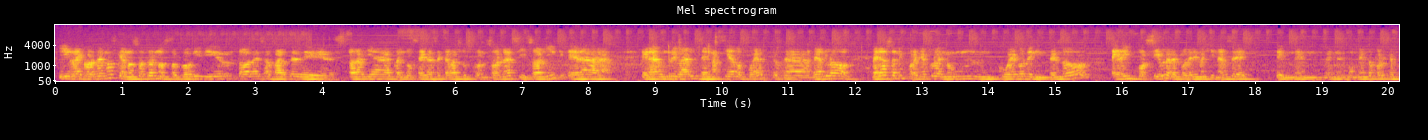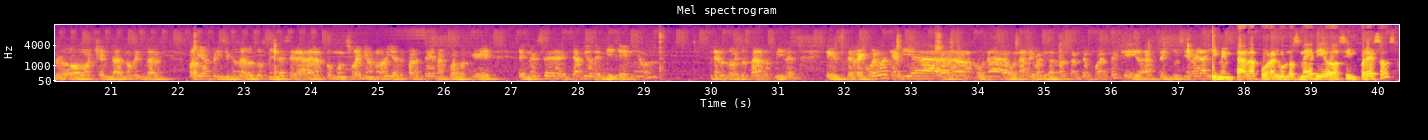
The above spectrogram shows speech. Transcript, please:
Y recordemos que a nosotros nos tocó vivir toda esa parte de todavía cuando Sega sacaba sus consolas y Sonic era, era un rival demasiado fuerte. O sea, verlo, ver a Sonic, por ejemplo, en un juego de Nintendo era imposible de poder imaginarse en, en- el momento, por ejemplo, 80, 90, todavía a principios de los 2000 era como un sueño, ¿no? Y aparte me acuerdo que en ese cambio de milenio, de los 90 para 2000, este, recuerdo que había una, una rivalidad bastante fuerte que hasta inclusive era alimentada por algunos medios impresos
